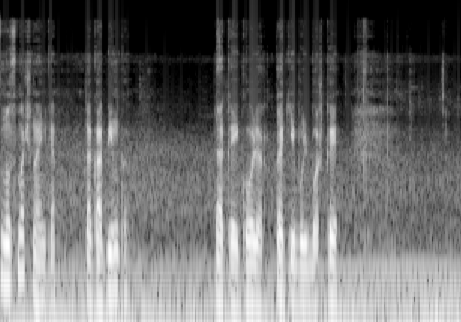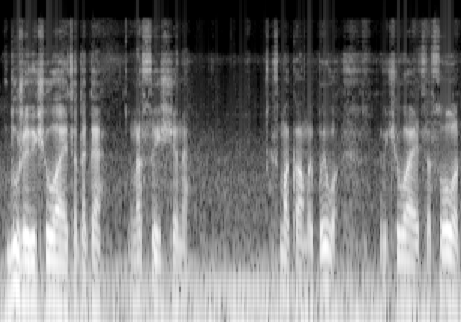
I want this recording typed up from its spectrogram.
Ну, смачненьке. Така пінка, такий колір, такі бульбашки. Дуже відчувається таке насищене смаками пиво. Відчувається солод,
